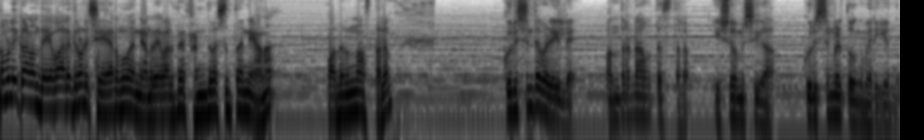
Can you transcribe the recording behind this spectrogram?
നമ്മൾ ഈ കാണുന്ന ദേവാലയത്തിനോട് ചേർന്ന് തന്നെയാണ്. ദേവാലയത്തിന്റെ ഫ്രണ്ട് വശത്ത് തന്നെയാണ് പതിനൊന്നാം സ്ഥലം. കുരിശിന്റെ വഴിയിലെ പന്ത്രണ്ടാമത്തെ സ്ഥലം ഈശോമിശിക കുരിശുമേൽ തൂങ്ങി മരിക്കുന്നു.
